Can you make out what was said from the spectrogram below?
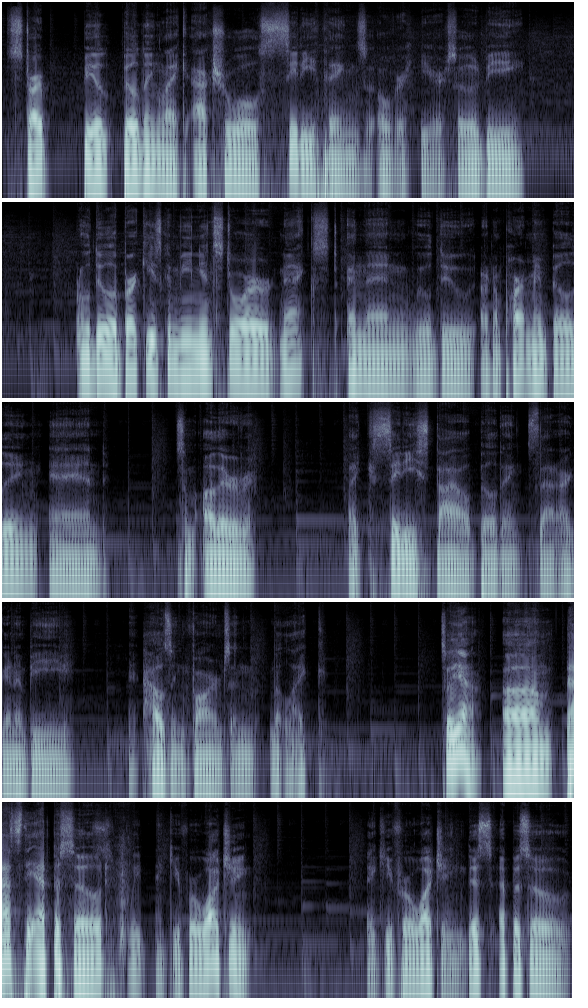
start build, building like actual city things over here. So it would be We'll do a Berkey's convenience store next, and then we'll do an apartment building and some other like city style buildings that are going to be housing farms and the like. So yeah, um, that's the episode. We thank you for watching. Thank you for watching this episode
